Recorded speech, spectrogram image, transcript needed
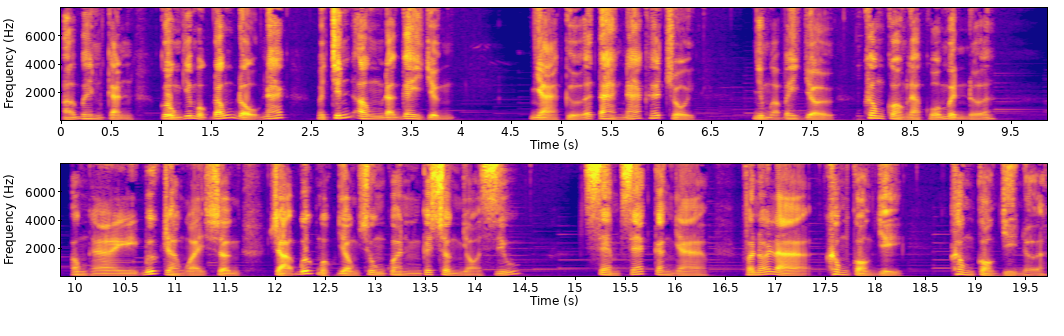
ở bên cạnh cùng với một đống đổ nát mà chính ông đã gây dựng. Nhà cửa tan nát hết rồi, nhưng mà bây giờ không còn là của mình nữa. Ông hai bước ra ngoài sân, rảo bước một vòng xung quanh cái sân nhỏ xíu. Xem xét căn nhà, phải nói là không còn gì, không còn gì nữa.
